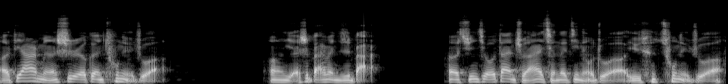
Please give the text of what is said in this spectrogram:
呃，第二名是跟处女座，嗯，也是百分之百，呃，寻求单纯爱情的金牛座与处女座，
